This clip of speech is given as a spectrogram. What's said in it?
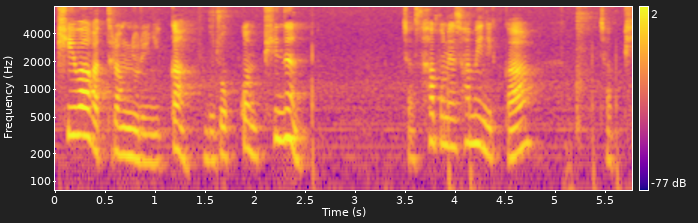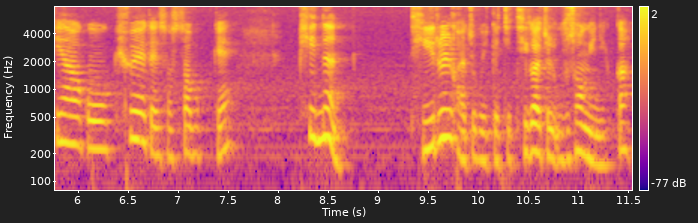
P와 같을 확률이니까 무조건 P는 자 4분의 3이니까 자 P하고 Q에 대해서 써볼게. P는 D를 가지고 있겠지. D가 제일 우성이니까.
